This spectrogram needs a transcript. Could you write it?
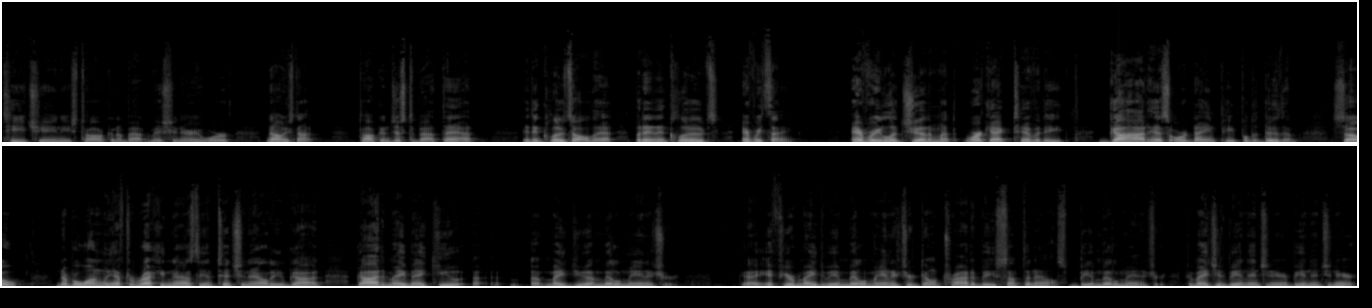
teaching, he's talking about missionary work. No, he's not talking just about that. It includes all that, but it includes everything. Every legitimate work activity, God has ordained people to do them. So, number one, we have to recognize the intentionality of God. God may make you uh, uh, made you a middle manager. Okay, if you're made to be a middle manager, don't try to be something else. Be a middle manager. If He made you to be an engineer, be an engineer.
